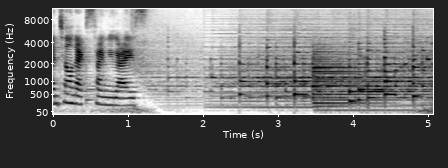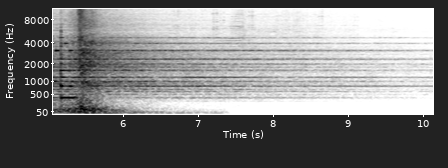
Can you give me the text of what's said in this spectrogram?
Until next time, you guys.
